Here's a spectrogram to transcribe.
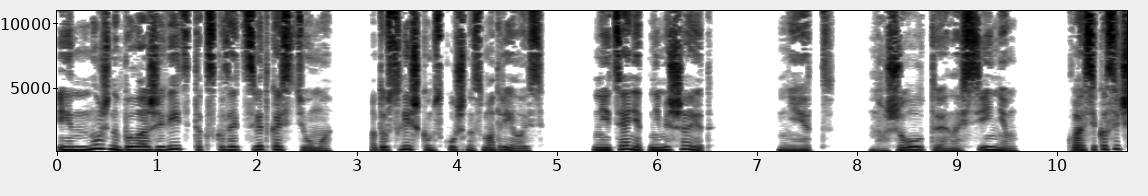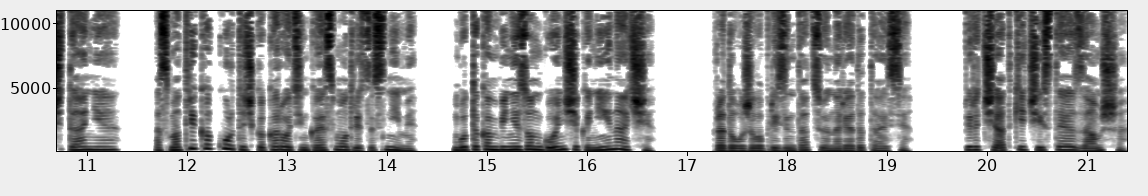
И нужно было оживить, так сказать, цвет костюма, а то слишком скучно смотрелось. Не тянет, не мешает? Нет, но желтое на синем. Классика сочетания. А смотри, как курточка коротенькая смотрится с ними. Будто комбинезон гонщика, не иначе. Продолжила презентацию наряда Тася. Перчатки чистая замша.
